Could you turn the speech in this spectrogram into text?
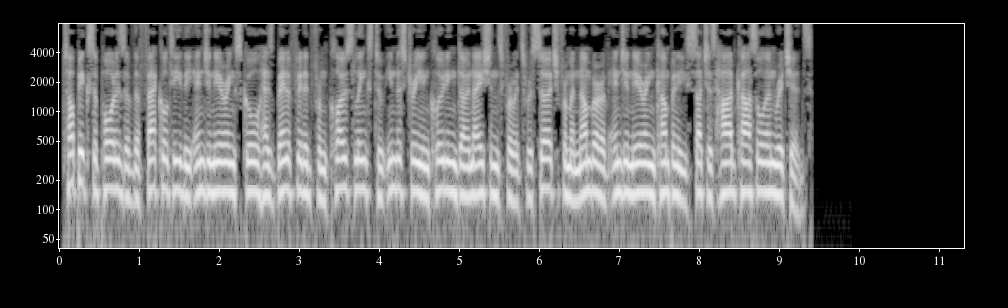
Topic supporters of the faculty The engineering school has benefited from close links to industry including donations for its research from a number of engineering companies such as Hardcastle and Richards.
